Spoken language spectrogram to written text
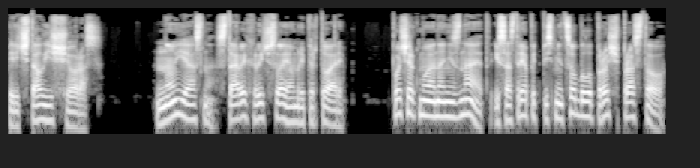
перечитал еще раз. Ну, ясно, старый хрыч в своем репертуаре. Почерк мой она не знает, и состряпать письмецо было проще простого.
